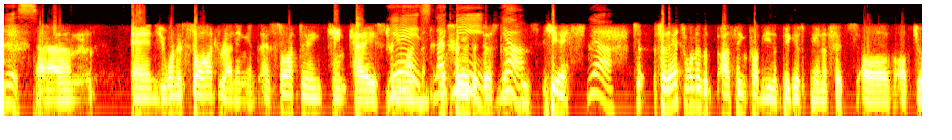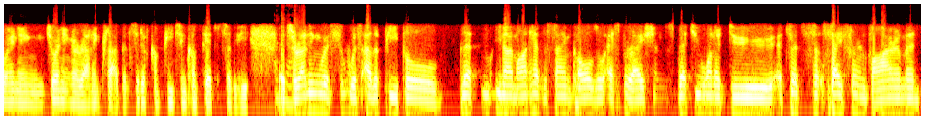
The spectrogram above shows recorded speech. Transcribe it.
Yes. Um, and you want to start running and, and start doing 10Ks, 21 yes, like further me. distances. Yeah. Yes. Yeah. So, so that's one of the, I think, probably the biggest benefits of, of joining joining a running club instead of competing competitively. Okay. It's running with, with other people that you know might have the same goals or aspirations that you want to do. It's, it's a safer environment.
